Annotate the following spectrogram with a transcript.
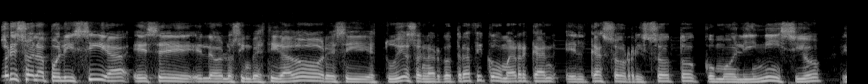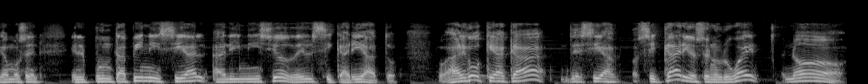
Por eso la policía, ese, los investigadores y estudiosos del narcotráfico marcan el caso Risotto como el inicio, digamos, el, el puntapié inicial al inicio del sicariato. Algo que acá decía, sicarios en Uruguay, no.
